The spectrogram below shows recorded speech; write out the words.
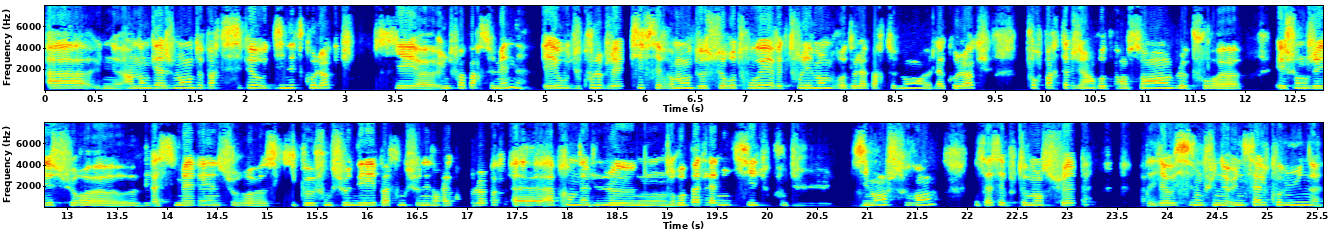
a un engagement de participer au dîner de coloc qui est euh, une fois par semaine et où du coup l'objectif c'est vraiment de se retrouver avec tous les membres de l'appartement, euh, de la coloc, pour partager un repas ensemble, pour euh, échanger sur la semaine, sur ce qui peut fonctionner, pas fonctionner dans la coloc. après on a le repas de l'amitié du coup du dimanche souvent, et ça c'est plutôt mensuel. Il y a aussi donc une, salle commune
